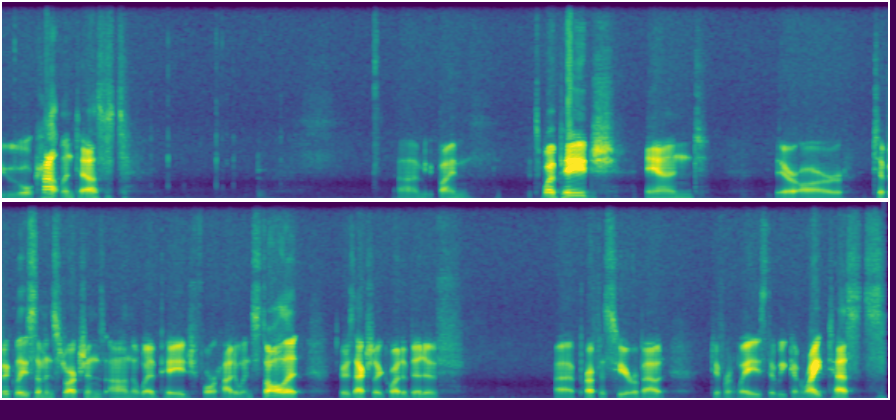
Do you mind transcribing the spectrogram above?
you Google Kotlin test. Um, you find its web page, and there are typically some instructions on the web page for how to install it. There's actually quite a bit of uh, preface here about different ways that we can write tests.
